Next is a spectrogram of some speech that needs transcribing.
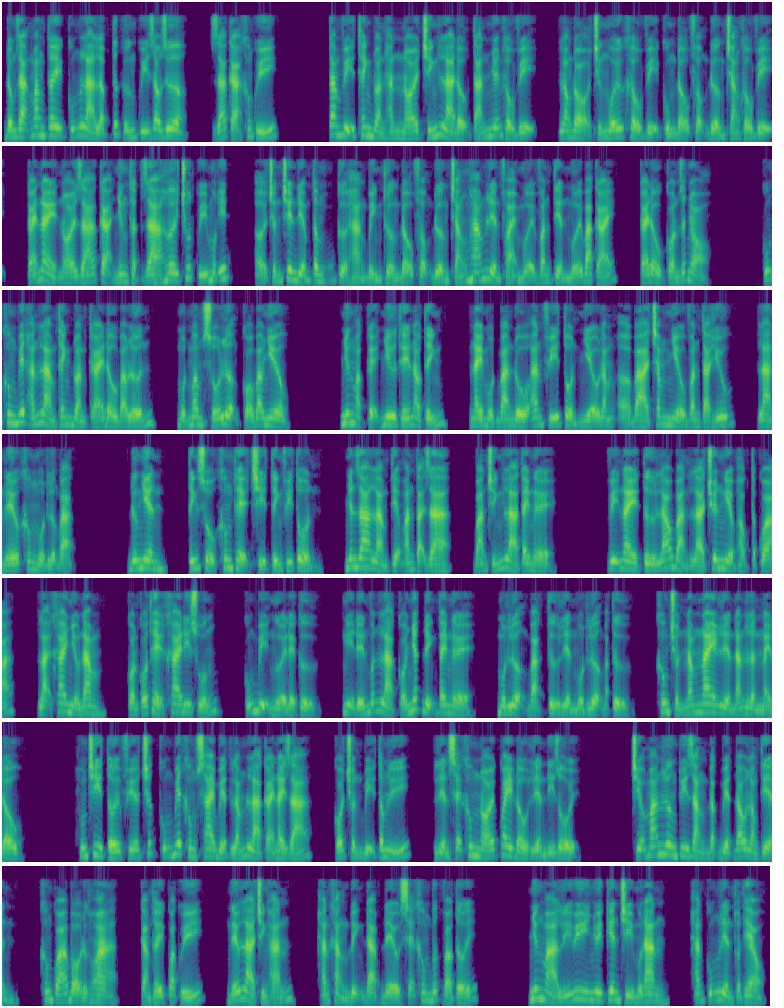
Đồng dạng mang tây cũng là lập tức ứng quý rau dưa, giá cả không quý. Tam vị thanh đoàn hắn nói chính là đậu tán nhuyễn khẩu vị, lòng đỏ trứng muối khẩu vị cùng đậu phộng đường trắng khẩu vị, cái này nói giá cả nhưng thật ra hơi chút quý một ít, ở trấn trên điểm tâm cửa hàng bình thường đậu phộng đường trắng hãm liền phải 10 văn tiền mới ba cái, cái đầu còn rất nhỏ. Cũng không biết hắn làm thanh đoàn cái đầu bao lớn, một mâm số lượng có bao nhiêu. Nhưng mặc kệ như thế nào tính, này một bàn đồ ăn phí tổn nhiều lắm ở 300 nhiều văn tả hữu, là nếu không một lượng bạc. Đương nhiên, tính sổ không thể chỉ tính phí tổn, nhân ra làm tiệm ăn tại gia, bán chính là tay nghề. Vị này từ lão bản là chuyên nghiệp học tập quá, lại khai nhiều năm, còn có thể khai đi xuống, cũng bị người đề cử, nghĩ đến vẫn là có nhất định tay nghề, một lượng bạc tử liền một lượng bạc tử, không chuẩn năm nay liền ăn lần này đâu. Hùng chi tới phía trước cũng biết không sai biệt lắm là cái này giá, có chuẩn bị tâm lý, liền sẽ không nói quay đầu liền đi rồi. Triệu mãn lương tuy rằng đặc biệt đau lòng tiền, không quá bỏ được hoa, cảm thấy quá quý, nếu là chính hắn, hắn khẳng định đạp đều sẽ không bước vào tới. Nhưng mà Lý Huy Nhuy kiên trì muốn ăn, hắn cũng liền thuận theo.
